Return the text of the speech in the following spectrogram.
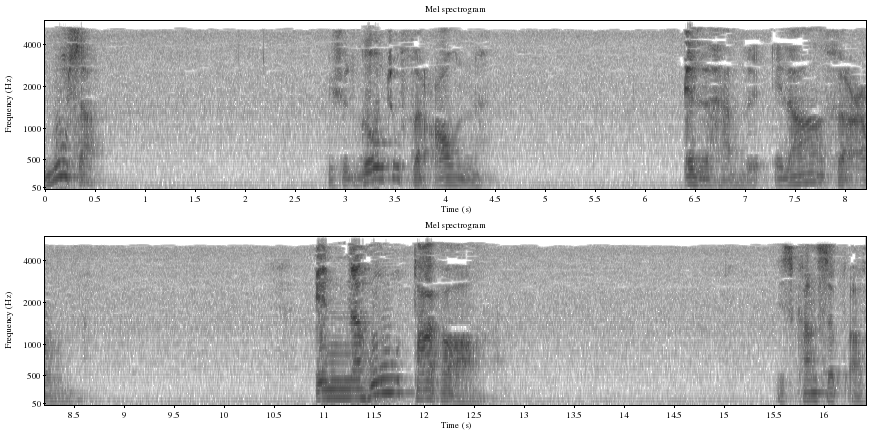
موسى. You should go to فرعون. اذهب إلى فرعون. إنه طغى. This concept of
